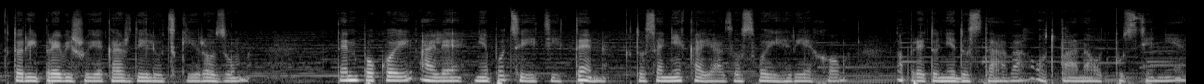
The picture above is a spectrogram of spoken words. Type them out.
ktorý prevyšuje každý ľudský rozum. Ten pokoj ale nepocíti ten, kto sa nekaja zo svojich hriechov – a preto nedostáva od pána odpustenie.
